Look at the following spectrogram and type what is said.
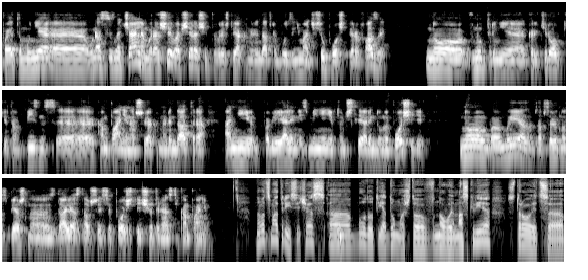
Поэтому не, э, у нас изначально мы расчет, вообще рассчитывали, что якорный арендатор будет занимать всю площадь первой фазы, но внутренние корректировки там, в бизнесе э, компании нашего якорного арендатора, они повлияли на изменения, в том числе арендуемой площади, но э, мы абсолютно успешно сдали оставшиеся площади еще 13 компаниям. Ну вот смотри, сейчас э, будут, я думаю, что в Новой Москве строится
